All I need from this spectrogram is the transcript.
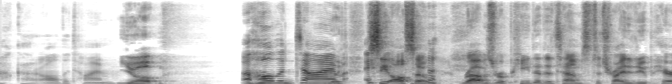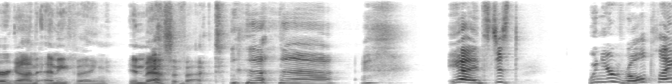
Oh god, all the time. Yup. All the time. Like, see also Rob's repeated attempts to try to do Paragon anything in Mass Effect. yeah, it's just when you're role playing,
